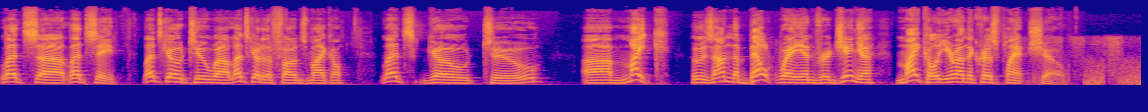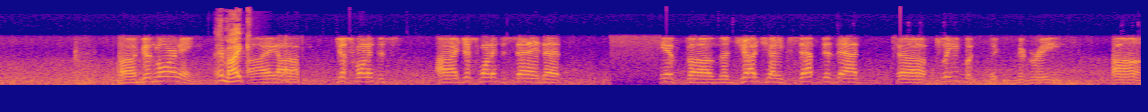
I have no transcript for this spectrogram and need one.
Let's uh, let's see. Let's go to uh, let's go to the phones, Michael. Let's go to uh, Mike, who's on the Beltway in Virginia. Michael, you're on the Chris Plante Show. Uh, good morning. Hey, Mike. I uh, just wanted to I just wanted to say that if uh, the judge had accepted that uh, plea degree, uh,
